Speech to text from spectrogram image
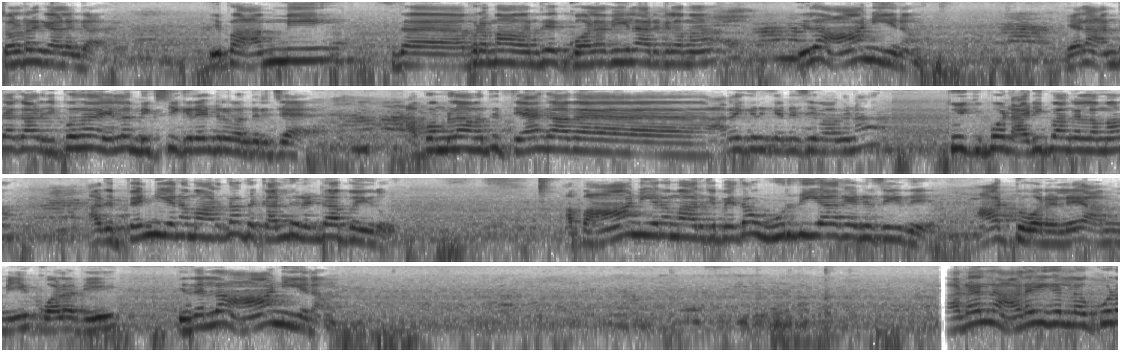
சொல்கிறேன் கேளுங்க. இப்போ அம்மி இந்த அப்புறமா வந்து குலவிலாம் இருக்கலாமா இதெல்லாம் ஆணி இனம். ஏன்னா அந்த காலம் இப்போ தான் எல்லாம் மிக்ஸி கிரைண்டர் வந்துருச்சே. அப்போம்லாம் வந்து தேங்காவை அரைக்கிறதுக்கு என்ன செய்வாங்கன்னா தூக்கி போட்டு அடிப்பாங்கல்லம்மா. அது பெண் இனமாக இருந்தால் அந்த கல் ரெண்டாக போயிடும் அப்போ ஆண் இனமாக இருக்க போய் தான் உறுதியாக என்ன செய்யுது? ஆட்டு உரல் அம்மி குழவி இதெல்லாம் ஆண் இனம். கடல் அலைகளில் கூட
